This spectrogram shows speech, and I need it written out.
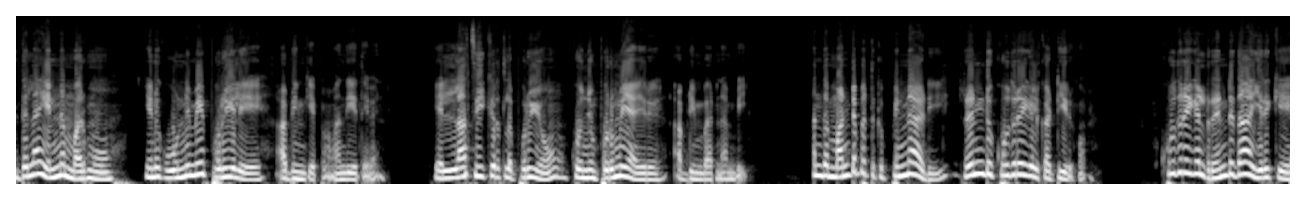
இதெல்லாம் என்ன மர்மம்? எனக்கு ஒன்றுமே புரியலையே அப்படின்னு கேட்பான் வந்தியத்தேவன். எல்லாம் சீக்கிரத்தில் புரியும். கொஞ்சம் பொறுமையாயிரு அப்படிம்பார் நம்பி. அந்த மண்டபத்துக்கு பின்னாடி ரெண்டு குதிரைகள் கட்டியிருக்கும். குதிரைகள் ரெண்டு தான் இருக்கே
